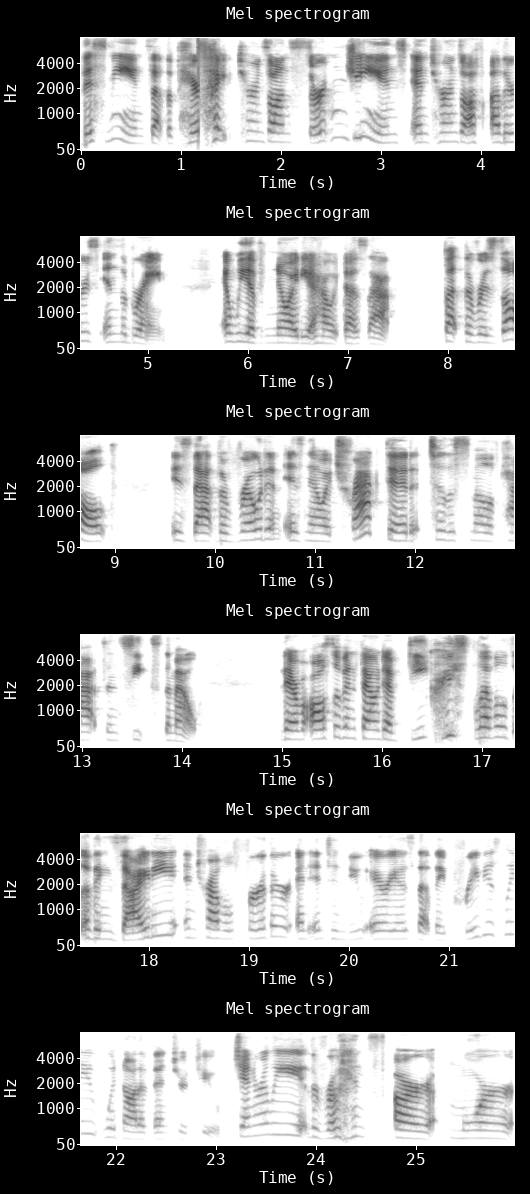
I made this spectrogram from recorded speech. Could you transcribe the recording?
This means that the parasite turns on certain genes and turns off others in the brain. And we have no idea how it does that. But the result is that the rodent is now attracted to the smell of cats and seeks them out. There have also been found to have decreased levels of anxiety and travel further and into new areas that they previously would not have ventured to. Generally, the rodents are more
